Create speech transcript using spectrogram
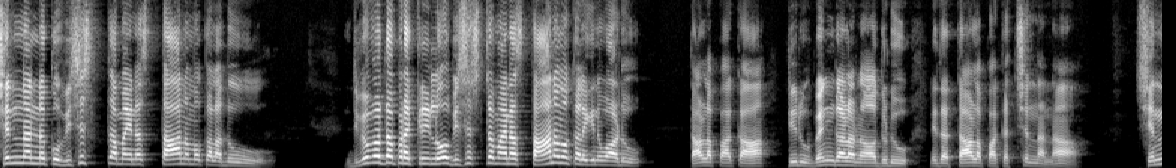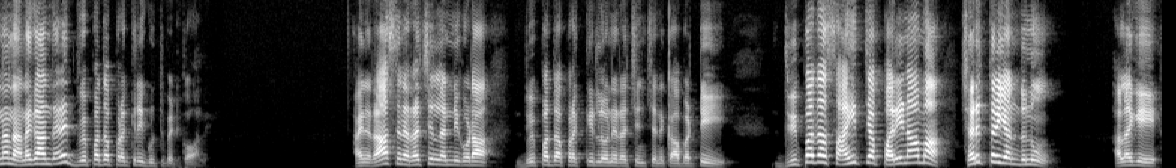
చిన్నన్నకు విశిష్టమైన స్థానము కలదు. ద్విపద ప్రక్రియలో విశిష్టమైన స్థానము కలిగిన వాడు తాళపాక తిరు వెంగళనాథుడు లేదా తాళపాక చిన్నన్న. చిన్నన అనగానే ద్విపద ప్రక్రియ గుర్తుపెట్టుకోవాలి. ఆయన రాసిన రచనలన్నీ కూడా ద్విపద ప్రక్రియలోనే రచించాను కాబట్టి ద్విపద సాహిత్య పరిణామ చరిత్ర యందును అలాగే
